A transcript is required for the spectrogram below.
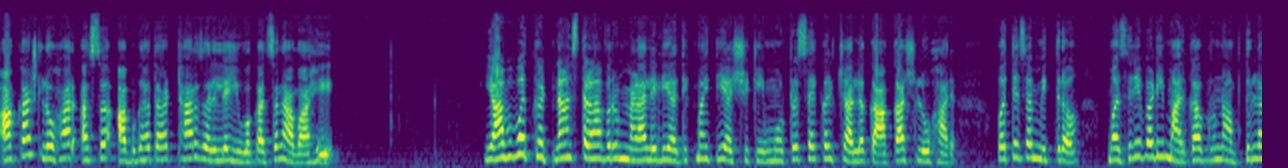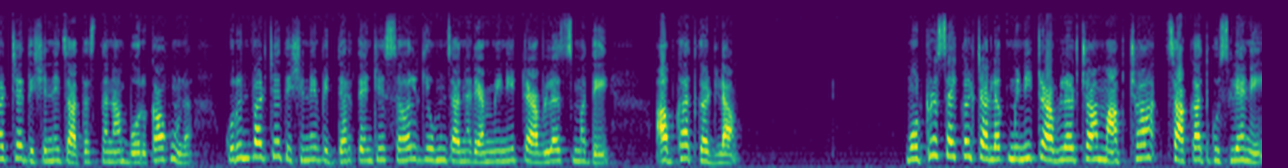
आकाश लोहार असं अपघातात ठार झालेल्या युवकाचं नाव आहे. याबाबत घटनास्थळावरून मिळालेली अधिक माहिती अशी की मोटरसायकल चालक आकाश लोहार व त्याचा मित्र मजरेवाडी मार्गावरून अब्दुल्लाच्या दिशेने जात असताना बोरगावहून कुरुंदवाडच्या दिशेने विद्यार्थ्यांची सहल घेऊन जाणाऱ्या मिनी ट्रॅव्हलर्समध्ये अपघात घडला. मोटरसायकल चालक मिनी ट्रॅव्हलरच्या मागच्या चाकात घुसल्याने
